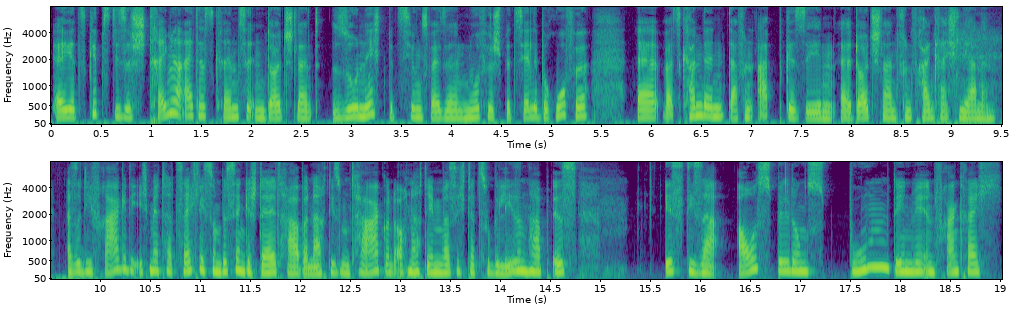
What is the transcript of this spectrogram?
Äh, jetzt gibt es diese strenge Altersgrenze in Deutschland so nicht, beziehungsweise nur für spezielle Berufe. Äh, was kann denn davon abgesehen äh, Deutschland von Frankreich lernen? Also die Frage, die ich mir tatsächlich so ein bisschen gestellt habe nach diesem Tag und auch nach dem, was ich dazu gelesen habe, ist, ist dieser Ausbildungsboom, den wir in Frankreich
